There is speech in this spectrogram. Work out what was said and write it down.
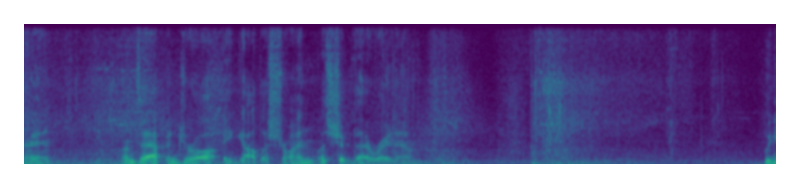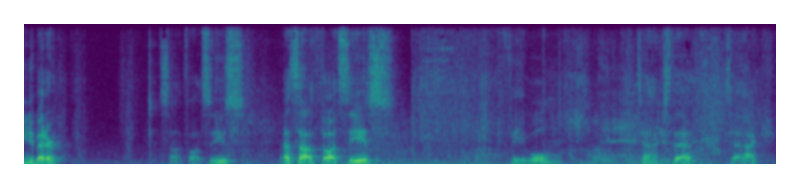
Alright. Untap and draw a Godless Shrine. Let's ship that right now. We can do better. It's not Thoughtseize. That's not a. Fable. Attack step. Attack.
